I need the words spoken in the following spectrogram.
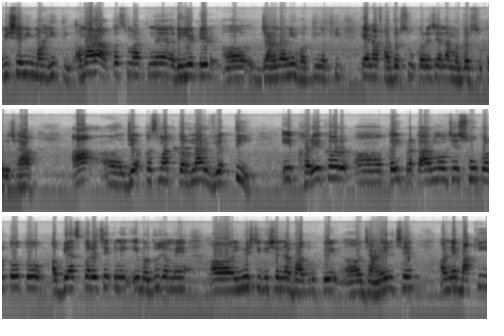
વિશેની માહિતી અમારા અકસ્માતને રિલેટેડ જાણવાની હોતી નથી કે એના ફાધર શું કરે છે એના મધર શું કરે છે. હા આ જે અકસ્માત કરનાર વ્યક્તિ એ ખરેખર કઈ પ્રકારનો છે શું કરતો હતો અભ્યાસ કરે છે કે નહીં એ બધું જ અમે ઇન્વેસ્ટિગેશનના ભાગરૂપે જાણેલ છે. અને બાકી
